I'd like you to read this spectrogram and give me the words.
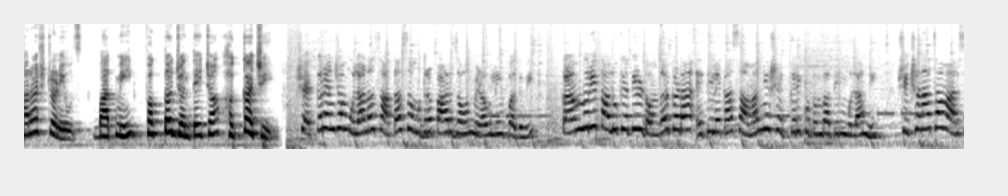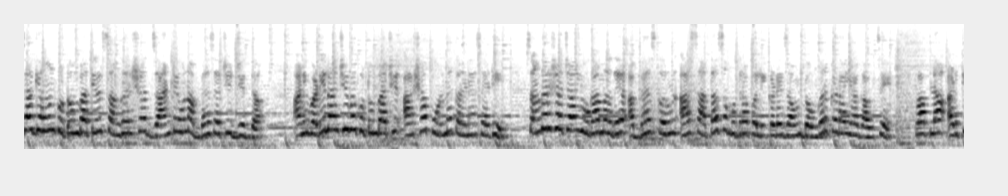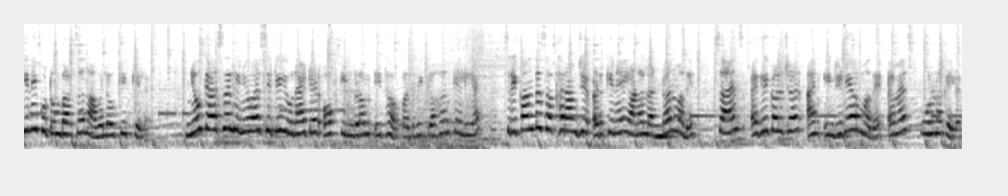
Maharashtra news. बातमी फक्त जनतेच्या हक्काची. शेतकऱ्यांच्या मुलानं साता समुद्र पार जाऊन मिळवली पदवी. कळमनुरी तालुक्यातील डोंगरकडा येथील एका सामान्य शेतकरी कुटुंबातील मुलांनी शिक्षणाचा वारसा घेऊन कुटुंबातील संघर्ष जाण ठेवून अभ्यासाची जिद्द. आणि वडिलांची व कुटुंबाची आशा पूर्ण करण्यासाठी संघर्षाच्या युगामध्ये अभ्यास करून आज साता समुद्रापलीकडे जाऊन डोंगरकडा या गावचे व आपल्या अडकिनी कुटुंबाचं नावलौकिक केलंय. Newcastle University United of Kingdom इथं पदवी ग्रहण केली आहे. श्रीकांत सखारामजी अडकिने यानं लंडनमध्ये सायन्स ॲग्रिकल्चर अँड इंजिनियरमध्ये एम एस पूर्ण केले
